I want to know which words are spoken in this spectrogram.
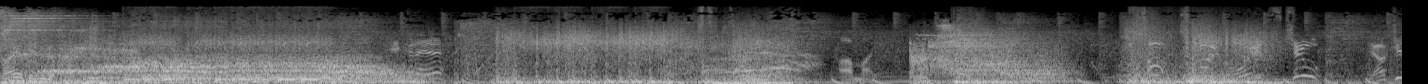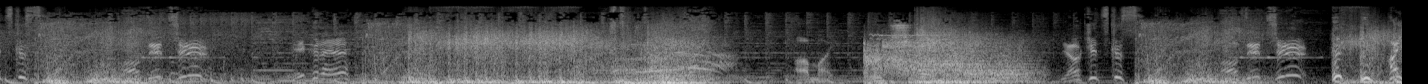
耐えてみろ行くね甘い焼き尽くす。当て散る行くね甘い。焼き尽くす。当て散る。はい。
